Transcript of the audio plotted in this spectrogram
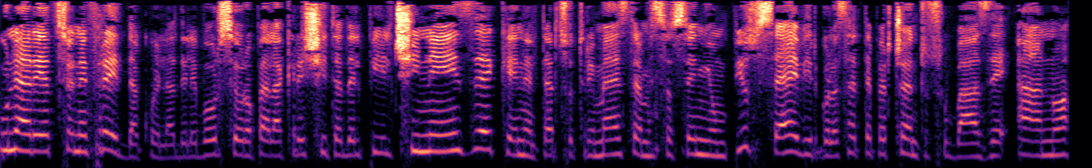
Una reazione fredda, quella delle borse europee alla crescita del PIL cinese, che nel terzo trimestre ha messo a segno un più 6,7% su base annua.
